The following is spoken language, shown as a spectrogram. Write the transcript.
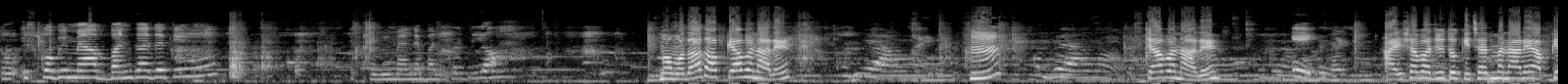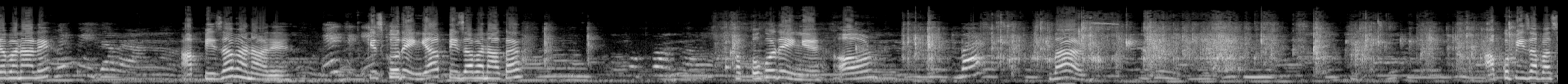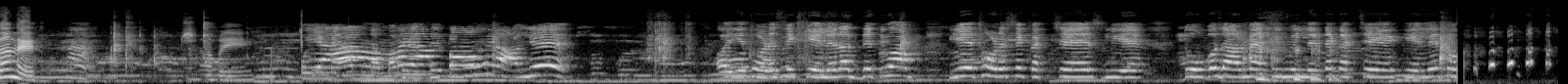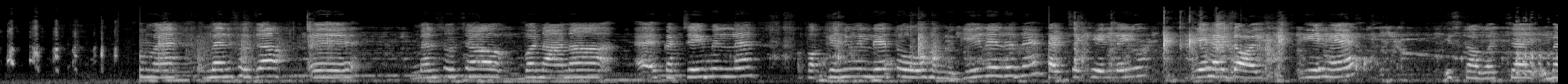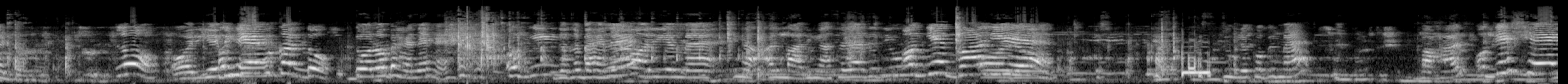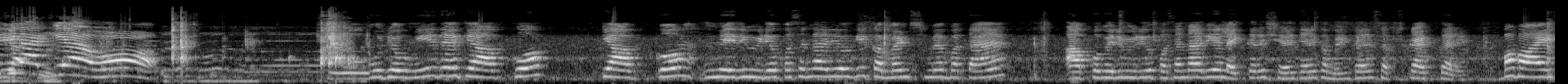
तो इसको भी मैं अब बंद कर देती हूँ। इसको भी मैंने बंद कर दिया। मोहम्मदाद आप क्या बना रहे हैं? हम्म? क्या बना रहे? हैं एक आयशा बाजी तो किचन बना रहे हैं आप क्या बना रहे? हैं। आप पिज्जा बना रहे? हैं किसको देंगे आप पिज्जा बनाकर? खप्पो को देंगे। और? बस। बस। आपको पिज्जा पसंद है? हाँ। अच्छा भाई। और ये थोड़े से केले रख देती हूँ अब ये थोड़े से कच्चे हैं इसलिए दो बाज़ार में ऐसे मिल लेते कच्चे केले तो। मैं मैंने सोचा ए, मैंने सोचा बनाना ए, कच्चे ही मिल रहे पक्के नहीं मिल रहे तो हम लोग ये ले लेते हैं। से खेल रही हूँ। ये है डॉल ये है इसका बच्चा बेडरूम लो और ये भी है। कर दो। दोनों बहनें हैं। दोनों बहनें हैं और ये मैं अलमारी यहाँ से ला देती हूँ। और ये गाड़ी है। इस, चूल्हे को भी मैं बाहर और ये शेर आ गया वो तो मुझे उम्मीद है कि आपको कि आपको मेरी वीडियो पसंद आ रही होगी। कमेंट्स में बताएँ। आपको मेरी वीडियो पसंद आ रही है लाइक करें शेयर करें कमेंट करें सब्सक्राइब करें। Bye bye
